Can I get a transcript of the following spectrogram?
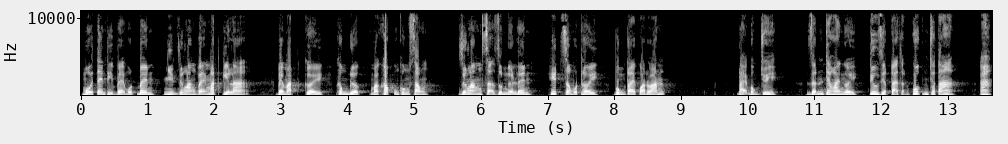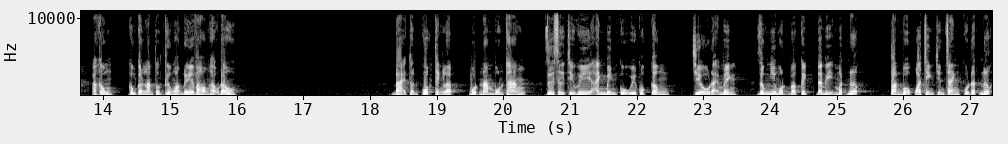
Mỗi tên thị vệ một bên, nhìn Dương Lăng với ánh mắt kỳ lạ. Vẻ mặt cười, không được mà khóc cũng không xong. Dương Lăng sợ run người lên, Hít sâu một hơi, vung tay quả đoán. Đại bổng truy, Dẫn theo hai người tiêu diệt đại thuận quốc cho ta. À à không Không cần làm tổn thương hoàng đế và hoàng hậu đâu. Đại thuận quốc thành lập một năm bốn tháng, Dưới sự chỉ huy anh minh của uy quốc công, Triều Đại Minh, Giống như một vở kịch đã bị mất nước. Toàn bộ quá trình chiến tranh của đất nước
